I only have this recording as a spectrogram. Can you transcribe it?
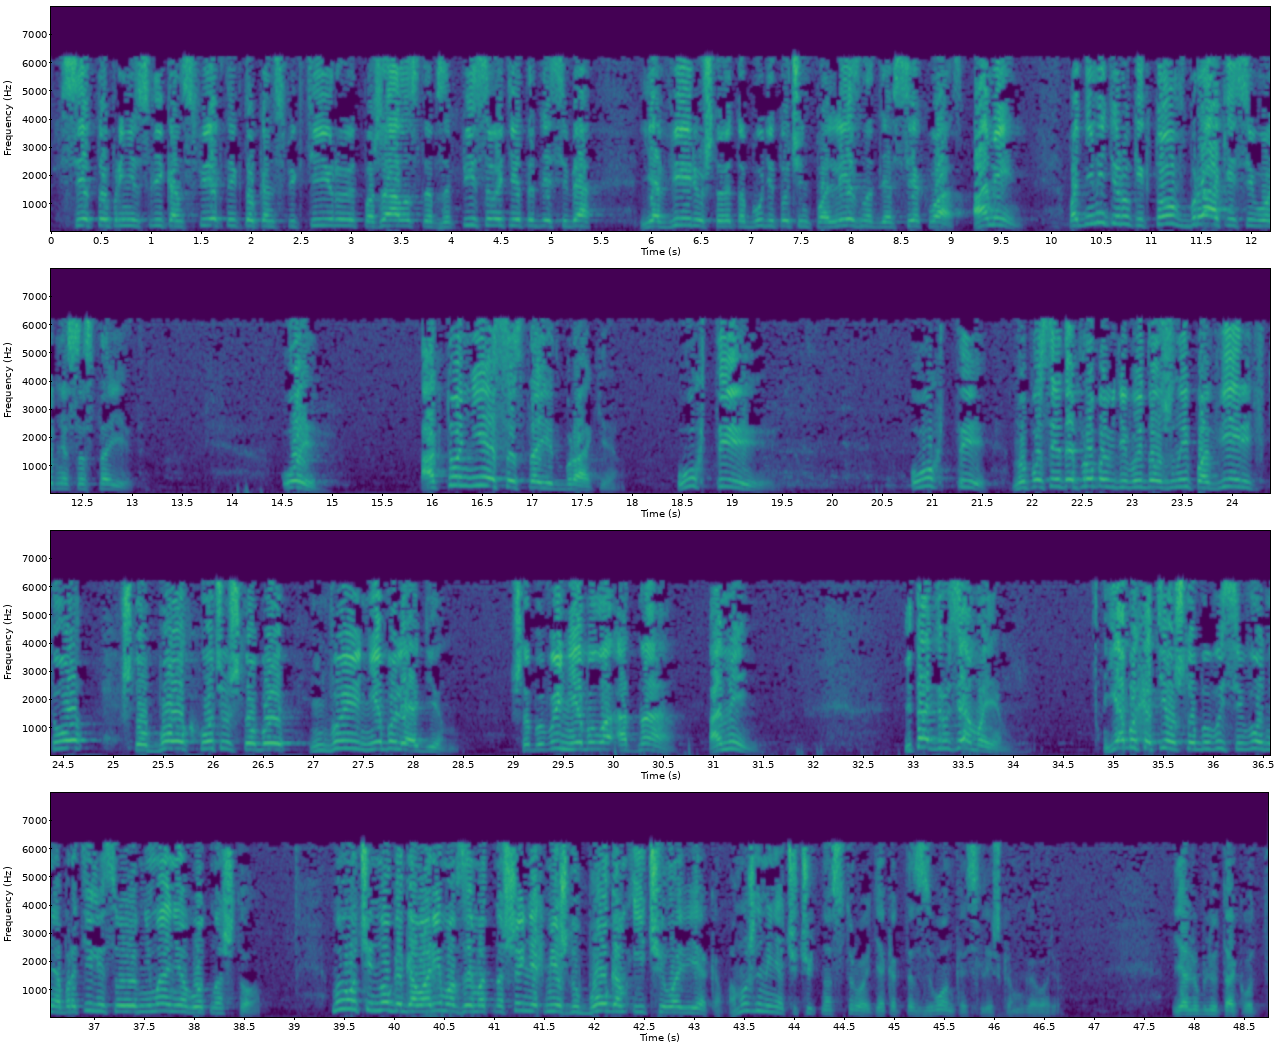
Все, кто принесли конспекты, кто конспектирует, пожалуйста, записывайте это для себя. Я верю, что это будет очень полезно для всех вас. Аминь. Поднимите руки, кто в браке сегодня состоит? Ой, а кто не состоит в браке? Ух ты! Ух ты! Но после этой проповеди вы должны поверить в то, что Бог хочет, чтобы вы не были один. Чтобы вы не была одна. Аминь. Итак, друзья мои, я бы хотел, чтобы вы сегодня обратили свое внимание вот на что. Мы очень много говорим о взаимоотношениях между Богом и человеком. А можно меня чуть-чуть настроить? Я как-то звонко слишком говорю. Я люблю так вот,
